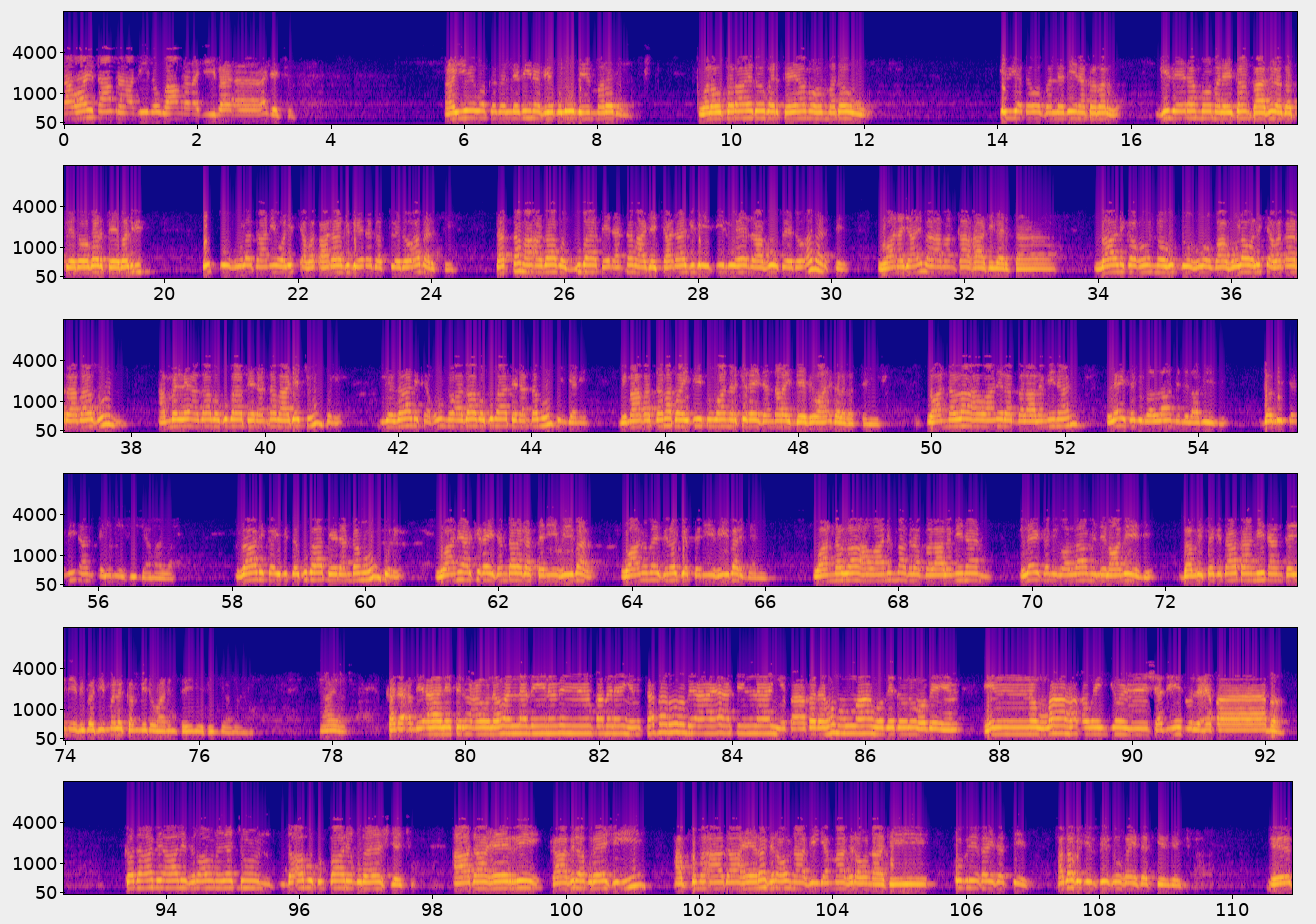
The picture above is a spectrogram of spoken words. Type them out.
لرأيت أمرا عظيما وأمرا عجيبا جدت أي وكذا الذين في قلوبهم مرض۔ ولو ترى يدو قرت يا محمد إذ يتوفى الذين كفروا جدين أمو ملائكان كافر قد يدو قرت بدر قدوا فولا ثاني ولد أبقانا جدين قد يدو قرت تتما عذاب غبات انتما جچانا گده سی روح راهو سيدو امرت وأنا جائبا امن کا خاطی کرتا ذلك هو نهد هو باغولا ولچ وقار راباسون اما اللي عذاب غبات انتما جچون كني لذلك هو عذاب غبات انتمون كنجني بما قدمت ايديكم وان ركره سندل ايدي وان دلغتني وان الله وان رب العالمين ليس بظلام للعبيد قبل سميعا كيني في جمال ذلك إبدا قبا دمون كني واني أركي خيسان درغتني في بر وانو ما سنجتني في بر جني وأن الله وان رب العالمين ليس بظلام للعبيد قبل سكتا تامين أنتيني في بدي ملك من وان انتيني في الجمال آية كدأب آل فرعون والذين من قبلهم كفروا بآيات الله فأخذهم الله بذنوبهم. إن الله قوي شديد العقاب. كدأب آل فرعون يجون دأب كفار قريش يجون. آدا هيري كافر قريش أبكم آدا هير فرعون في جمع فرعون في كبر خيثتين حقا جبسيسو خيستير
